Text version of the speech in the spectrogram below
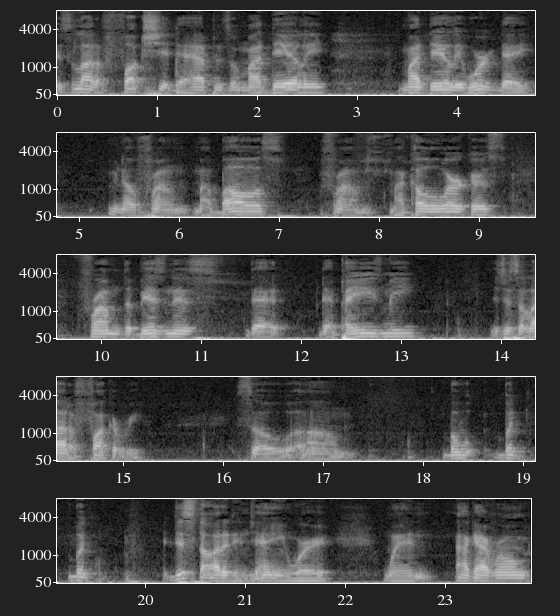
it's a lot of fuck shit that happens on my daily my daily work day you know from my boss from my coworkers from the business that that pays me it's just a lot of fuckery so um but but but this started in January when I got wrong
